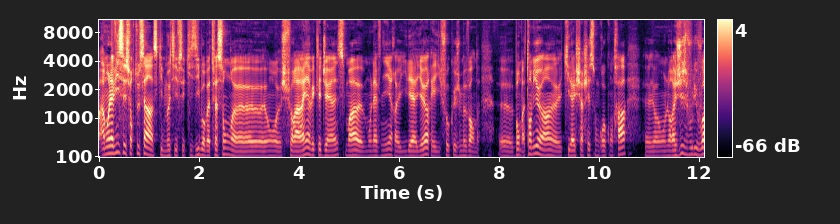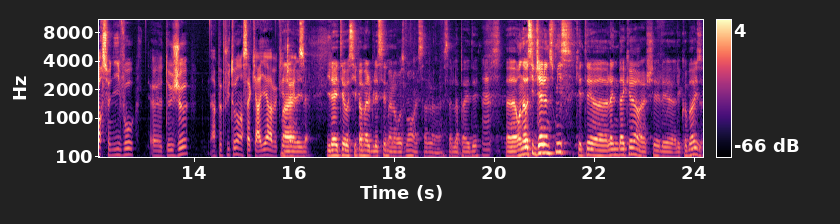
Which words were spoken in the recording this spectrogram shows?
à mon avis, c'est surtout ça hein, ce qui le motive, c'est qu'il se dit bon bah de toute façon, euh, on- je ferai rien avec les Giants. Moi, euh, mon avenir, euh, il est ailleurs et il faut que je me vende. Euh, bon bah tant mieux hein, euh, qu'il aille chercher son gros contrat. Euh, on aurait juste voulu voir ce niveau euh, de jeu un peu plus tôt dans sa carrière avec les Ouais, Giants. il, il a été aussi pas mal blessé malheureusement et ça ne l'a pas aidé. Euh, on a aussi Jalen Smith qui était euh, linebacker chez les, les Cowboys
